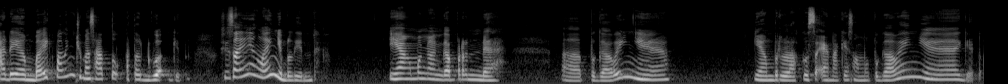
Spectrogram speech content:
ada yang baik paling cuma satu atau dua gitu. Sisanya yang lain nyebelin. Yang menganggap rendah uh, pegawainya, yang berlaku seenaknya sama pegawainya gitu.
